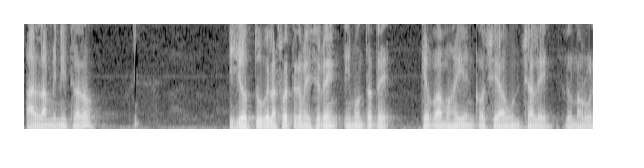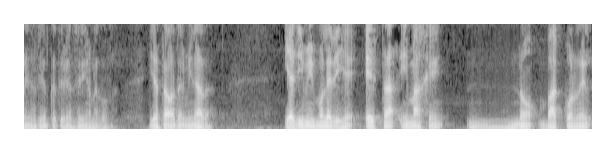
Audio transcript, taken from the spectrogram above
al administrador y yo tuve la suerte que me dice, ven y montate que vamos a ir en coche a un chalet de una urbanización que te voy a enseñar una cosa. Y ya estaba terminada. Y allí mismo le dije, esta imagen no va con el...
